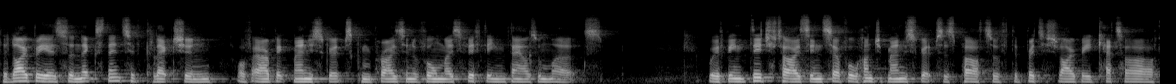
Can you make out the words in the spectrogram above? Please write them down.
The library has an extensive collection of Arabic manuscripts comprising of almost 15,000 works. We've been digitising several hundred manuscripts as part of the British Library Qatar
